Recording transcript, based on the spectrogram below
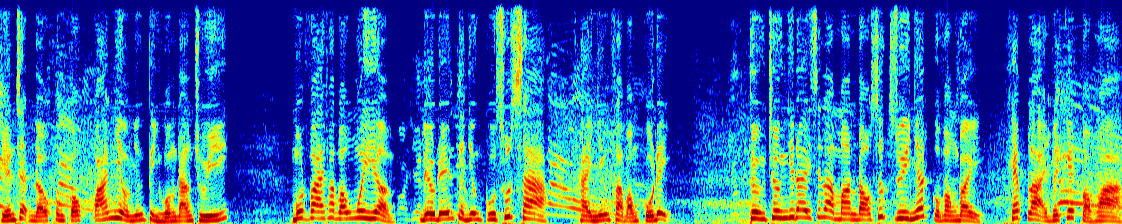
khiến trận đấu không có quá nhiều những tình huống đáng chú ý. Một vài pha bóng nguy hiểm đều đến từ những cú sút xa hay những pha bóng cố định. Tưởng chừng như đây sẽ là màn đọ sức duy nhất của vòng 7 khép lại với kết quả hòa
